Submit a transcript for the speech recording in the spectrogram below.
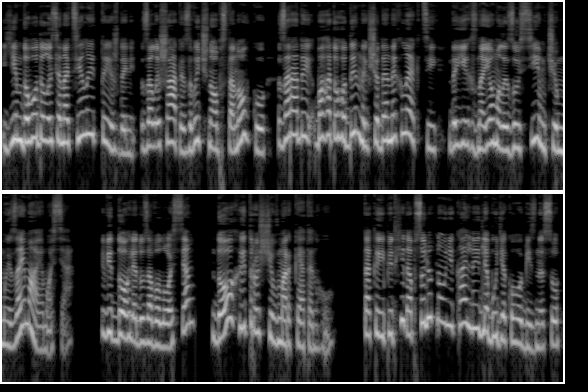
Їм доводилося на цілий тиждень залишати звичну обстановку заради багатогодинних щоденних лекцій, де їх знайомили з усім, чим ми займаємося. Від догляду за волоссям до хитрощів маркетингу. Такий підхід абсолютно унікальний для будь-якого бізнесу,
